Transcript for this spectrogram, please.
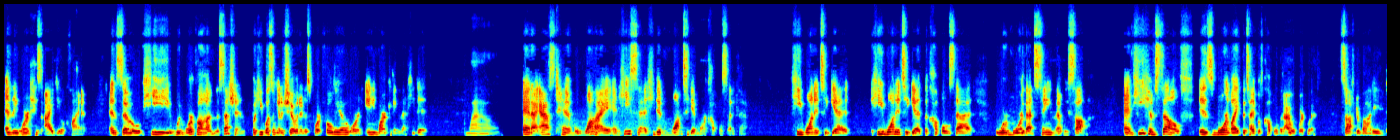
and they weren't his ideal client. And so he would work on the session, but he wasn't going to show it in his portfolio or in any marketing that he did. Wow. And I asked him why, and he said he didn't want to get more couples like that. He wanted to get he wanted to get the couples that were more that same that we saw. And he himself is more like the type of couple that I would work with softer bodied,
